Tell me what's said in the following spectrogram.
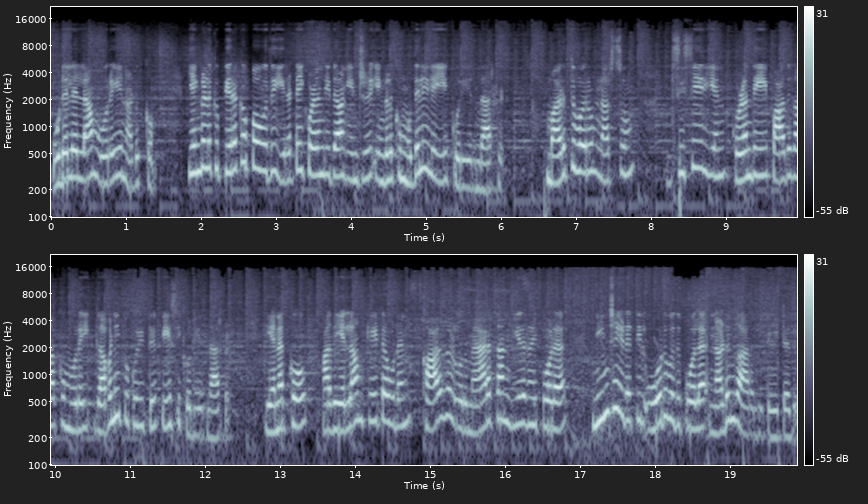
உடலெல்லாம் ஒரே நடுக்கம். எங்களுக்கு பிறக்கப் போவது இரட்டை குழந்தைதான் என்று எங்களுக்கு முதலிலேயே கூறியிருந்தார்கள். மருத்துவரும் நர்ஸும் சிசேரியன் குழந்தையை பாதுகாக்கும் முறை கவனிப்பு குறித்து பேசிக் கொண்டிருந்தார்கள். எனக்கோ அதையெல்லாம் கேட்டவுடன் கால்கள் ஒரு மேரத்தான் வீரனைப் போல நின்ற இடத்தில் ஓடுவது போல நடுங்க ஆரம்பித்து விட்டது.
